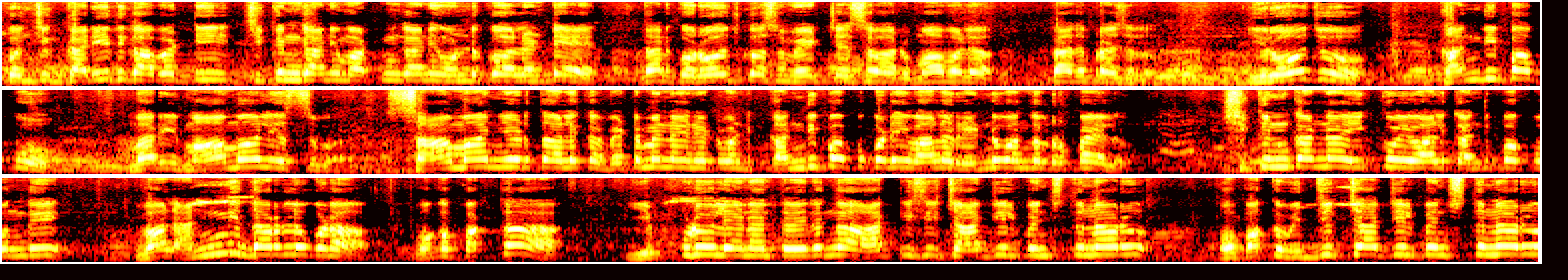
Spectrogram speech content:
కొంచెం ఖరీదు కాబట్టి చికెన్ కానీ మటన్ కానీ వండుకోవాలంటే దానికి రోజు కోసం వెయిట్ చేసేవారు మామూలు పేద ప్రజలు. ఈరోజు కందిపప్పు మరి మామూలు సామాన్యుడి తాలూకా విటమిన్ అయినటువంటి కందిపప్పు కూడా ఇవాళ రెండు వందల రూపాయలు. చికెన్ కన్నా ఎక్కువ వాళ్ళకి కందిపప్పు ఉంది. వాళ్ళ అన్ని ధరలు కూడా ఒక పక్క ఎప్పుడూ లేనంత విధంగా ఆర్టీసీ ఛార్జీలు పెంచుతున్నారు. ఓ పక్క విద్యుత్ ఛార్జీలు పెంచుతున్నారు.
